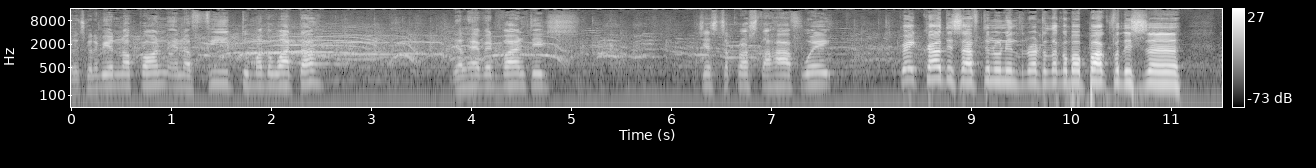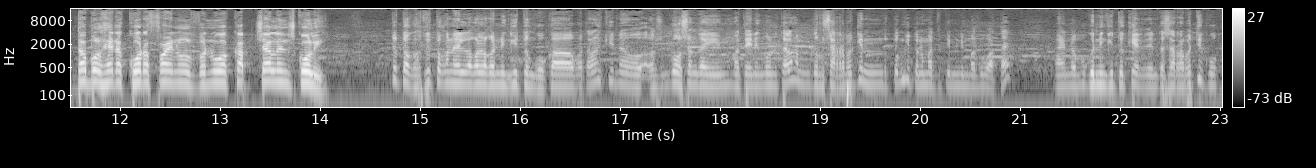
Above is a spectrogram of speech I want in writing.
So it's going to be a knock on and a feed to Macuata. They'll have advantage just across the halfway. Great crowd this afternoon in the Ratu Cakobau Park for this uh, double-header quarterfinal Vanua Cup Challenge, Koli. Tutok, tutok na iloko ni gitong ko ka patalang kina go sanggay matay ng talang mitong sarabakin nutong gito na matitim ni maduwata ay nabuko ning gito kaya ta sarabati ko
